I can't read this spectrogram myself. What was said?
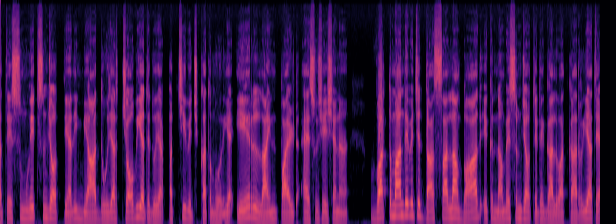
ਅਤੇ ਸਮੂਹਿਕ ਸਮਝੌਤਿਆਂ ਦੀ ਮਿਆਦ 2024 ਅਤੇ 2025 ਵਿੱਚ ਖਤਮ ਹੋ ਰਹੀ ਹੈ। 에ਅਰਲਾਈਨ ਪਾਇਲਟ ਐਸੋਸੀਏਸ਼ਨ ਵਰਤਮਾਨ ਦੇ ਵਿੱਚ 10 ਸਾਲਾਂ ਬਾਅਦ ਇੱਕ ਨਵੇਂ ਸਮਝੌਤੇ ਤੇ ਗੱਲਬਾਤ ਕਰ ਰਹੀ ਹੈ ਤੇ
